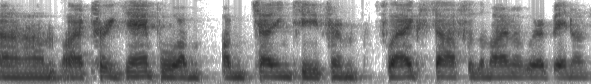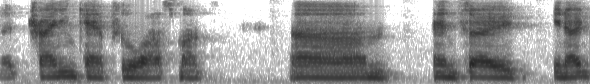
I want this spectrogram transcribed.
um, like for example, I'm I'm chatting to you from Flagstaff at the moment, where I've been on a training camp for the last month, um, and so you know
